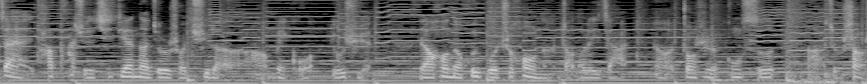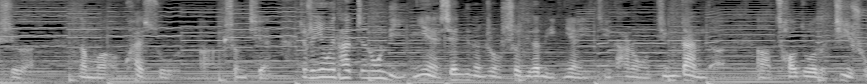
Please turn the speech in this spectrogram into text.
在他大学期间呢，就是说去了啊美国留学。然后呢，回国之后呢，找到了一家呃装饰公司啊，就上市的，那么快速啊升迁，就是因为他这种理念、先进的这种设计的理念，以及他这种精湛的啊操作的技术。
